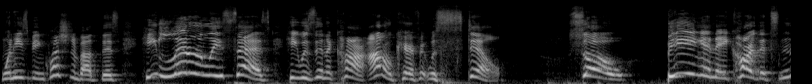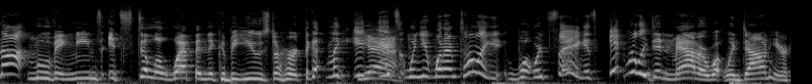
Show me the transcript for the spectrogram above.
when he's being questioned about this, he literally says he was in a car. I don't care if it was still. So being in a car that's not moving means it's still a weapon that could be used to hurt the guy. Like it, Yeah. it's when you when I'm telling you what we're saying is it really didn't matter what went down here.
